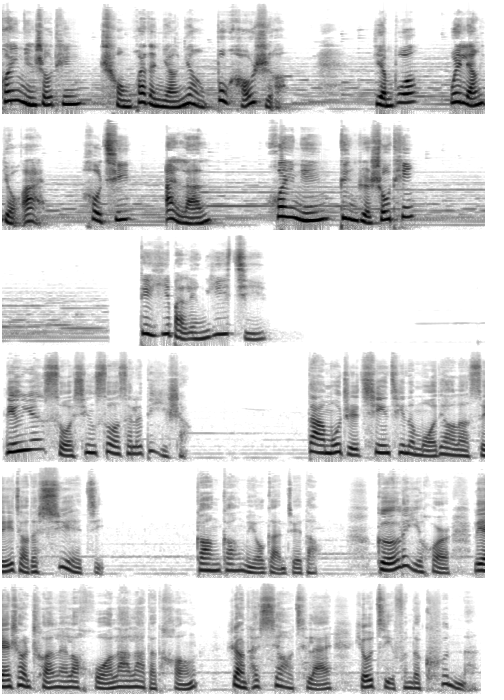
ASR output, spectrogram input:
欢迎您收听《宠坏的娘娘不好惹》，演播微凉有爱，后期艾兰。欢迎您订阅收听。第一百零一集，凌渊索性坐在了地上，大拇指轻轻的抹掉了嘴角的血迹。刚刚没有感觉到，隔了一会儿，脸上传来了火辣辣的疼，让他笑起来有几分的困难。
